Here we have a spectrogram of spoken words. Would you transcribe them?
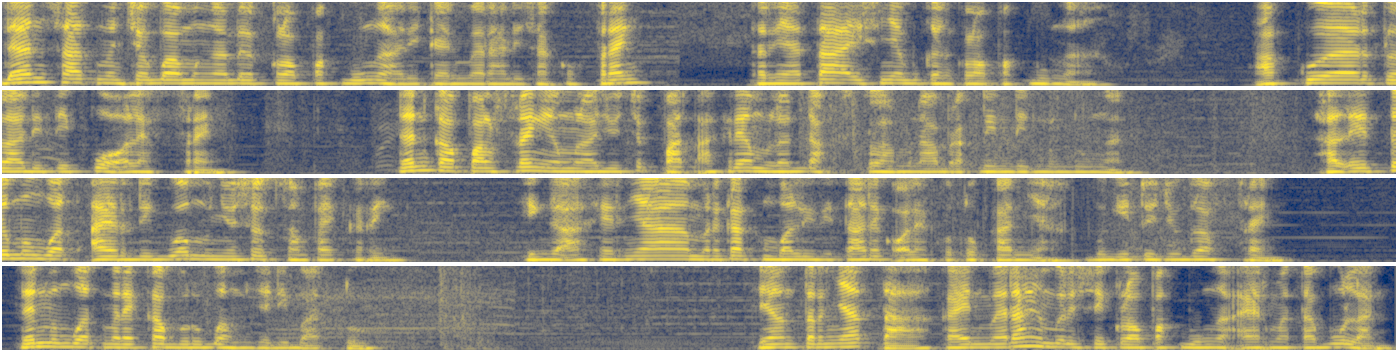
Dan saat mencoba mengambil kelopak bunga di kain merah di saku Frank, ternyata isinya bukan kelopak bunga. Akur telah ditipu oleh Frank. Dan kapal Frank yang melaju cepat akhirnya meledak setelah menabrak dinding bendungan. Hal itu membuat air di gua menyusut sampai kering. Hingga akhirnya mereka kembali ditarik oleh kutukannya, begitu juga Frank. Dan membuat mereka berubah menjadi batu. Yang ternyata kain merah yang berisi kelopak bunga air mata bulan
